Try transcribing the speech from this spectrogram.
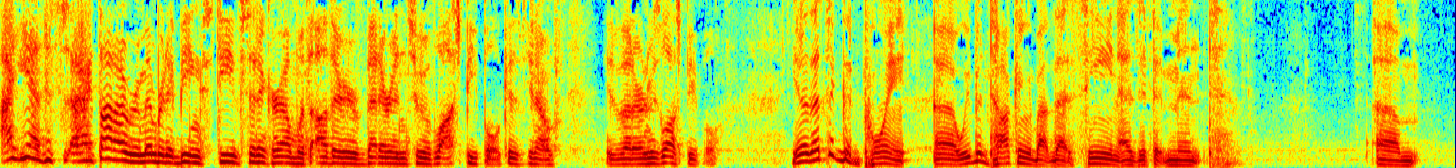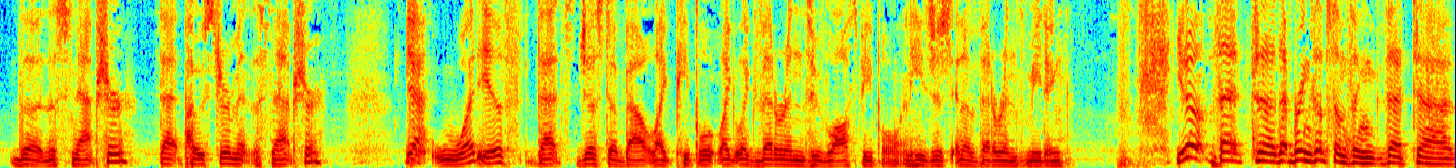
I, yeah, this. I thought I remembered it being Steve sitting around with other veterans who have lost people because you know he's a veteran who's lost people. You know, that's a good point. Uh, we've been talking about that scene as if it meant um, the the snapshot. That poster meant the snapshot. Yeah, What if that's just about like people, like like veterans who've lost people, and he's just in a veterans meeting? you know that uh, that brings up something that uh,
